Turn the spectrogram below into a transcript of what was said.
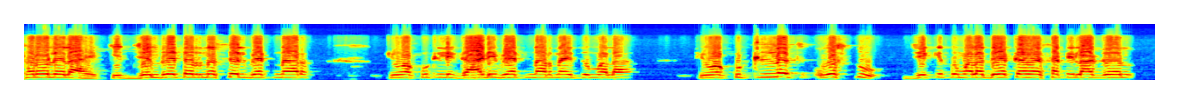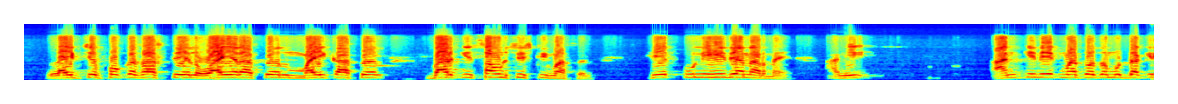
ठरवलेलं आहे की जनरेटर नसेल भेटणार किंवा कुठली गाडी भेटणार नाही तुम्हाला किंवा कुठलंच वस्तू जे की तुम्हाला देखाव्यासाठी लागल लाईटचे फोकस असतील वायर असेल माईक असेल बारकी साऊंड सिस्टीम असेल हे कुणीही देणार नाही. आणि आणखीन एक महत्त्वाचा मुद्दा की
